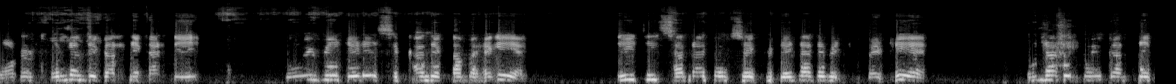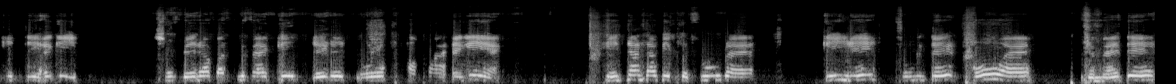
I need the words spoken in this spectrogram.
ਬਾਰਡਰ ਖੋਲਣ ਦੀ ਗੱਲ ਨਹੀਂ ਕਰਦੀ, ਕੋਈ ਵੀ ਜਿਹੜੇ ਸਿੱਖਾਂ ਦੇ ਕੰਮ ਹੈਗੇ ਆ ਤੀਹ ਤੀਹ ਸਾਲਾਂ ਤੋਂ ਸਿੱਖ ਜਿਹਨਾਂ ਦੇ ਵਿੱਚ ਬੈਠੇ ਹੈ ਉਹਨਾਂ ਦੀ ਕੋਈ ਗੱਲ ਨਹੀਂ ਕੀਤੀ ਹੈਗੀ। ਸੋ ਮੇਰਾ ਮਤਲਬ ਹੈ ਕਿ ਜਿਹੜੇ ਲੋਕ ਆਪਾਂ ਹੈਗੇ ਆ, ਇਹਨਾਂ ਦਾ ਵੀ ਕਸੂਰ ਹੈ ਕਿ ਇਹ ਸੁਣਦੇ ਉਹ ਹੈ ਨੁਮਾਇੰਦੇ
